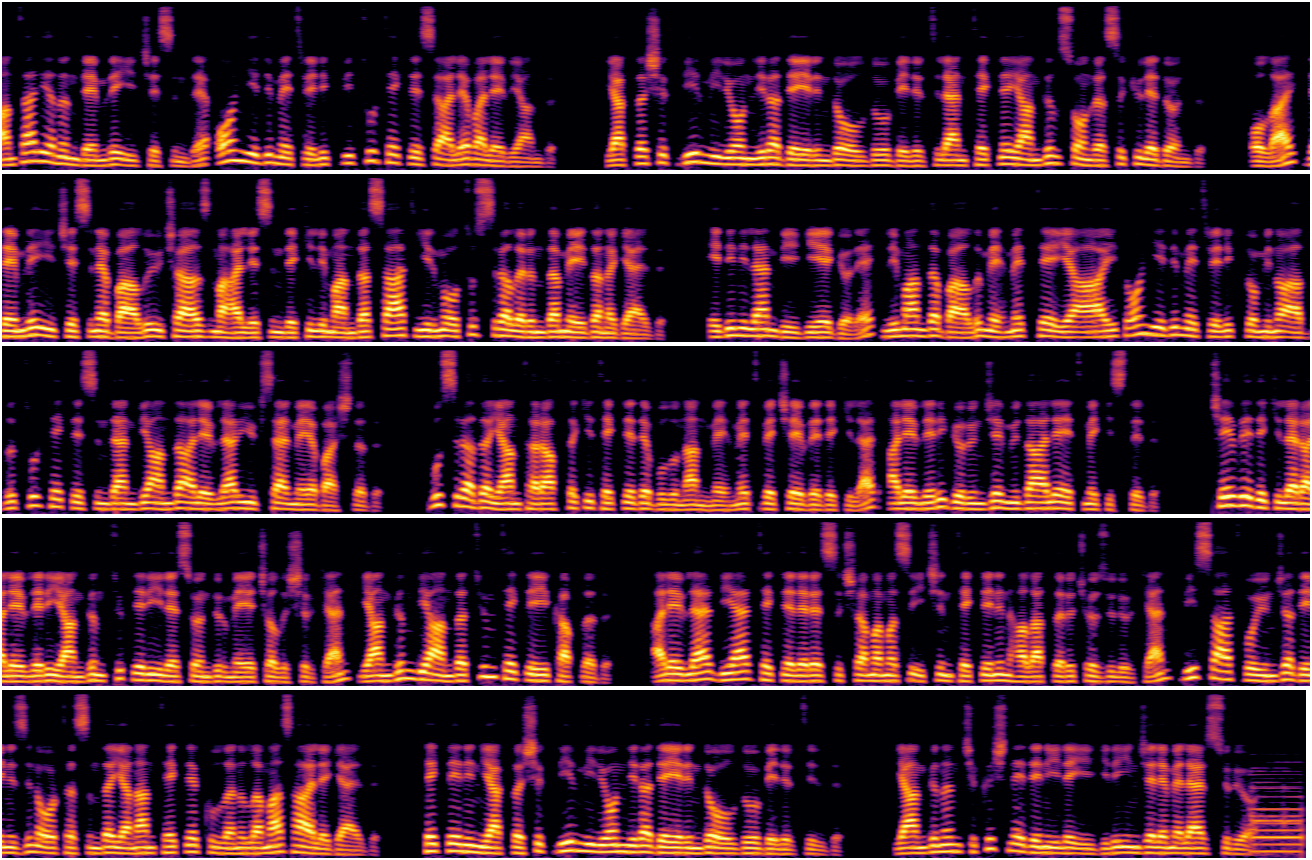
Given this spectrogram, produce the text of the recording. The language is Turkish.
Antalya'nın Demre ilçesinde 17 metrelik bir tur teknesi alev alev yandı. Yaklaşık 1 milyon lira değerinde olduğu belirtilen tekne yangın sonrası küle döndü. Olay, Demre ilçesine bağlı Üçağız mahallesindeki limanda saat 20.30 sıralarında meydana geldi. Edinilen bilgiye göre, limanda bağlı Mehmet T'ye ait 17 metrelik Domino adlı tur teknesinden bir anda alevler yükselmeye başladı. Bu sırada yan taraftaki teknede bulunan Mehmet ve çevredekiler, alevleri görünce müdahale etmek istedi. Çevredekiler alevleri yangın tüpleriyle söndürmeye çalışırken, yangın bir anda tüm tekneyi kapladı. Alevler diğer teknelere sıçramaması için teknenin halatları çözülürken, bir saat boyunca denizin ortasında yanan tekne kullanılamaz hale geldi. Teknenin yaklaşık 1 milyon lira değerinde olduğu belirtildi. Yangının çıkış nedeniyle ilgili incelemeler sürüyor.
